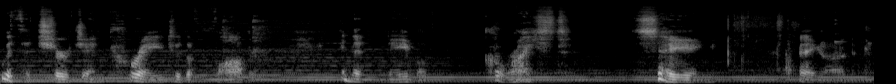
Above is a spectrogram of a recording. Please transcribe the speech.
with the church and pray to the Father in the name of Christ, saying, Hang on.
